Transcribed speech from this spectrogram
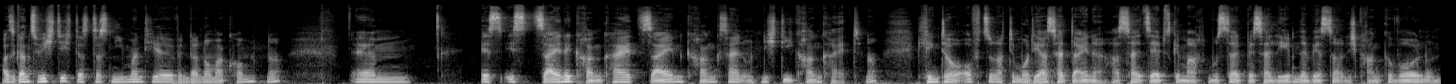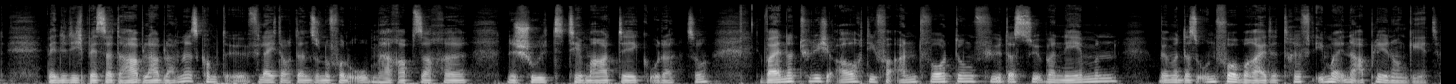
Also ganz wichtig, dass das niemand hier, wenn da nochmal kommt, ne, ähm, es ist seine Krankheit, sein Kranksein und nicht die Krankheit. Ne? Klingt auch oft so nach dem Motto, ja, ist halt deine, hast halt selbst gemacht, musst halt besser leben, dann wärst du auch nicht krank geworden und wende dich besser da, bla bla. Ne? Es kommt äh, vielleicht auch dann so eine von oben herab Sache, eine Schuldthematik oder so. Weil natürlich auch die Verantwortung für das zu übernehmen, wenn man das unvorbereitet trifft, immer in eine Ablehnung geht.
